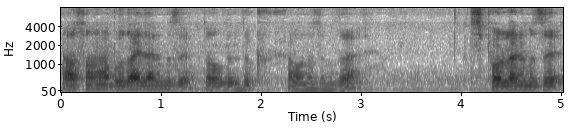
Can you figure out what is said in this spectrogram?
Daha sonra buğdaylarımızı doldurduk kavanozumuza. Sporlarımızı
